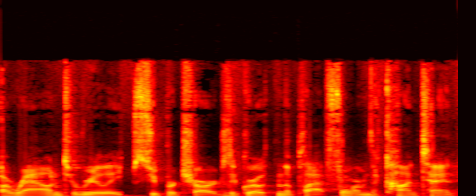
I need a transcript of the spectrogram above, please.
around to really supercharge the growth in the platform, the content.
